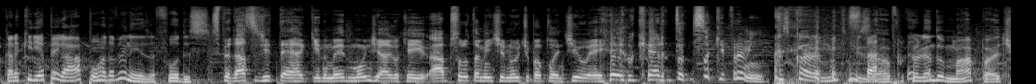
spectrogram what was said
O cara queria pegar a porra da Veneza, foda-se. Esse pedaço de terra aqui no meio do monte de água que é absolutamente inútil pra plantio, é, eu quero tudo isso aqui pra mim. Mas, cara, é muito bizarro, porque olhando o mapa, é tipo.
